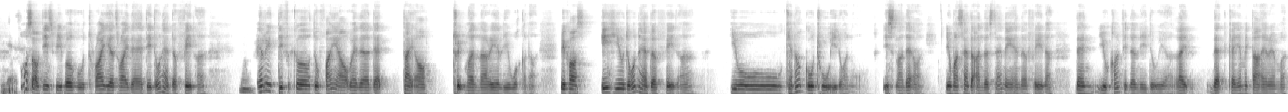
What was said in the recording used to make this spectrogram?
yes. most of these people who try here, try there, they don't have the faith. Huh? Mm. Very difficult to find out whether that type of treatment really work or not. Because if you don't have the faith, huh, you cannot go through it one. It's like that one. You must have the understanding and the faith. Huh? Then you confidently do it. Like that Kalyanamitta, I remember,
